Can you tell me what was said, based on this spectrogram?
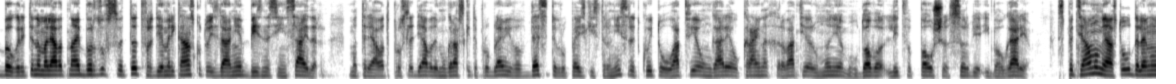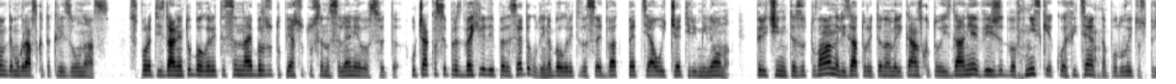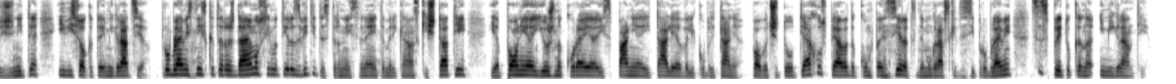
Българите намаляват най-бързо в света, твърди американското издание Business Insider. Материалът проследява демографските проблеми в 10 европейски страни, сред които Латвия, Унгария, Украина, Хрватия, Румъния, Молдова, Литва, Полша, Сърбия и България. Специално място отделено на демографската криза у нас. Според изданието, българите са най-бързо топящото се население в света. Очаква се през 2050 година българите да са едва 5,4 милиона. Причините за това анализаторите на американското издание виждат в ниския коефициент на плодовитост при жените и високата емиграция. Проблеми с ниската ръждаемост имат и развитите страни Съединените Американски щати, Япония, Южна Корея, Испания, Италия, Великобритания. Повечето от тях успяват да компенсират демографските си проблеми с притока на иммигранти.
